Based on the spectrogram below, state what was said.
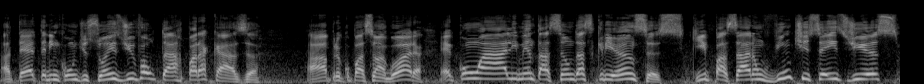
até terem condições de voltar para casa. A preocupação agora é com a alimentação das crianças, que passaram 26 dias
